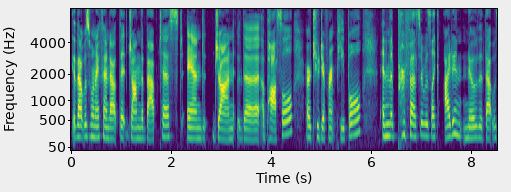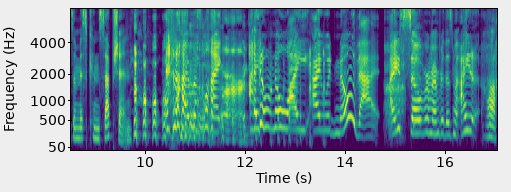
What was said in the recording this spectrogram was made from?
That was when I found out that John the Baptist and John the Apostle are two different people. And the professor was like, I didn't know that that was a misconception. and I was like, I don't know why I would know that. I so remember this. I, ugh.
